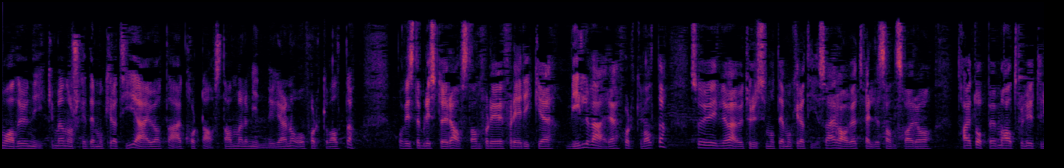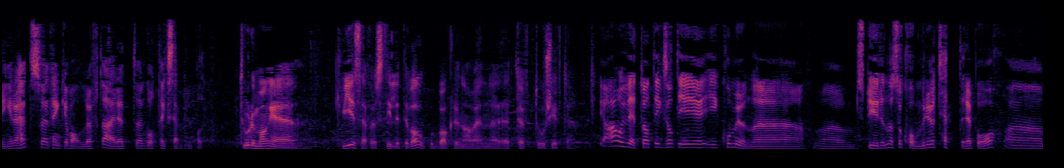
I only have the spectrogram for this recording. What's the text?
Noe av det unike med norske demokrati er jo at det er kort avstand mellom innbyggerne og folkevalgte. Og Hvis det blir større avstand fordi flere ikke vil være folkevalgte, så vil det være jo trussel mot demokratiet. Så her har vi et felles ansvar å ta et oppgjør med hatefulle ytringer og hets. Så jeg tenker valgløftet er et godt eksempel på det. Tror du mange kvier seg for å stille til valg på bakgrunn av en, et tøft ordskifte? Ja, og vi vet jo at sant, i, i, kommunestyrene så kommer de jo tettere på uh,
